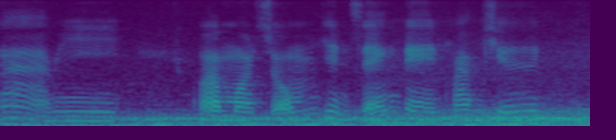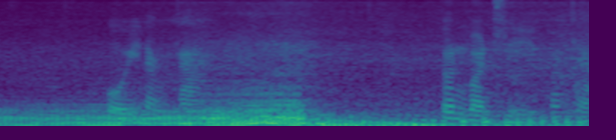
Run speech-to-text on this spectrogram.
ถ้ามีความเหมาะสม เช่นแสงแดดความชื้น ปุ๋ยต่างๆ ต้นบอนสีก็จะ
